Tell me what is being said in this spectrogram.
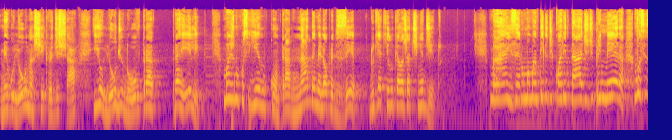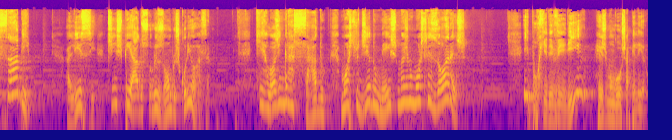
mergulhou na xícara de chá e olhou de novo para ele, mas não conseguia encontrar nada melhor para dizer do que aquilo que ela já tinha dito. Mas era uma manteiga de qualidade de primeira, você sabe. Alice tinha espiado sobre os ombros curiosa. Que relógio engraçado! Mostra o dia do mês, mas não mostra as horas. E por que deveria? resmungou o chapeleiro.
